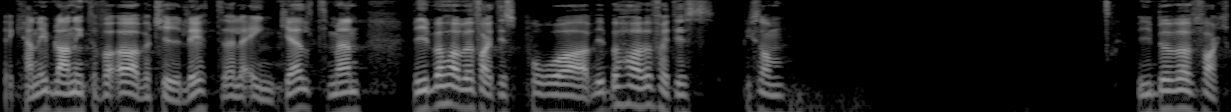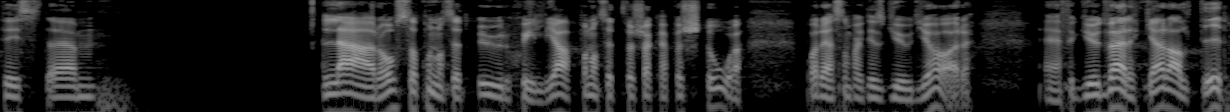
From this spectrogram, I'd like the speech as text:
Det kan ibland inte vara övertydligt eller enkelt, men vi behöver faktiskt på, vi behöver faktiskt liksom, vi behöver faktiskt eh, lära oss att på något sätt urskilja, på något sätt försöka förstå vad det är som faktiskt Gud gör. Eh, för Gud verkar alltid.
